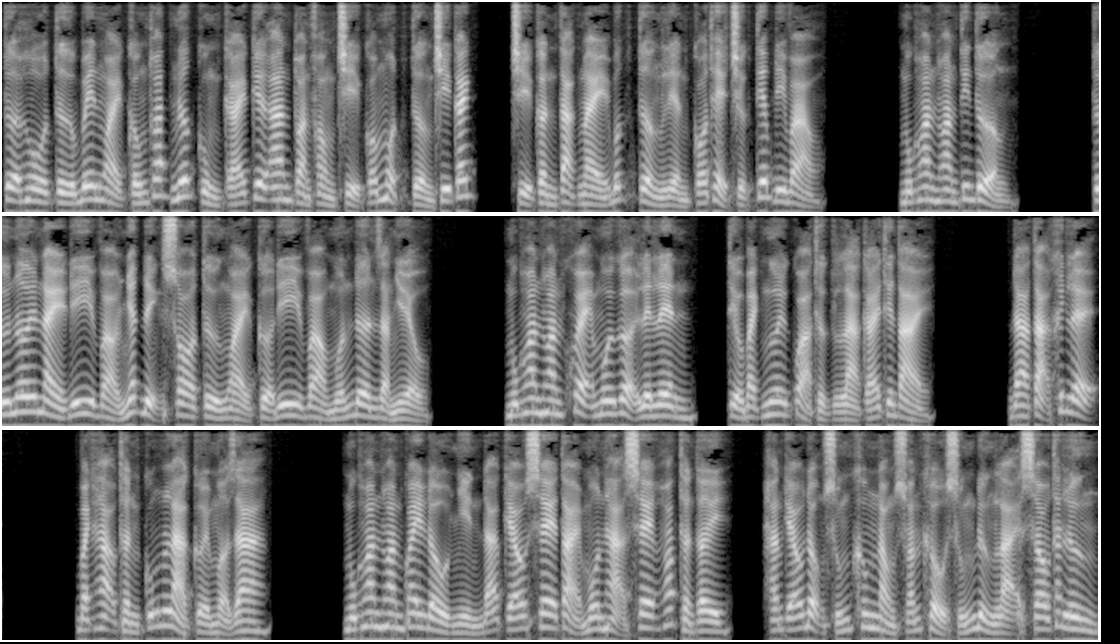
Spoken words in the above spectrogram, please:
Tựa hồ từ bên ngoài cống thoát nước cùng cái kia an toàn phòng chỉ có một tường chi cách, chỉ cần tạc này bức tường liền có thể trực tiếp đi vào. Mục hoan hoan tin tưởng. Từ nơi này đi vào nhất định so từ ngoài cửa đi vào muốn đơn giản nhiều. Mục hoan hoan khỏe môi gợi lên lên, tiểu bạch ngươi quả thực là cái thiên tài. đa tạ khích lệ. Bạch hạo thần cũng là cười mở ra. Mục hoan hoan quay đầu nhìn đã kéo xe tải môn hạ xe hoác thần tây, hắn kéo động súng không nòng xoắn khẩu súng đừng lại sau thắt lưng,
